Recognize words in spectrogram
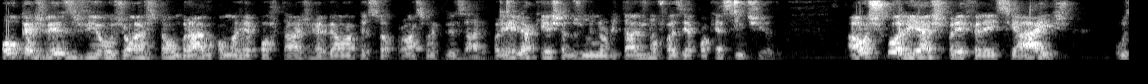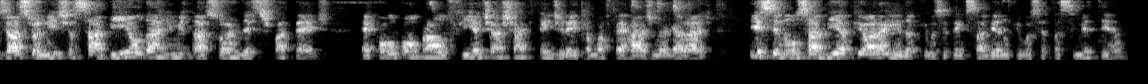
Poucas vezes viu o Jorge tão bravo como uma reportagem, revela uma pessoa próxima empresário. Para ele, a queixa dos minoritários não fazia qualquer sentido. Ao escolher as preferenciais, os acionistas sabiam das limitações desses papéis. É como comprar um Fiat e achar que tem direito a uma ferragem na garagem. E se não sabia, pior ainda, porque você tem que saber no que você está se metendo.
